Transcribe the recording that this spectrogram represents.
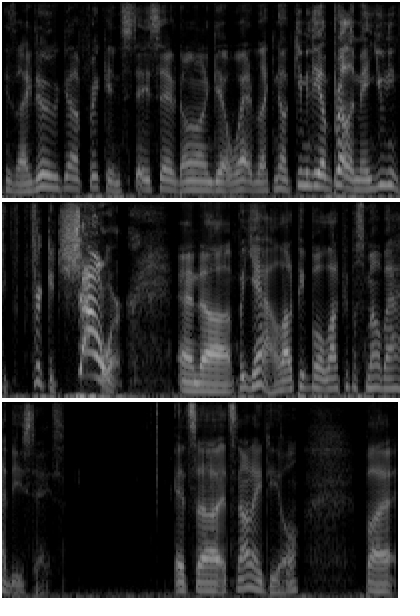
He's like dude we gotta freaking stay safe. Don't want to get wet. Like no give me the umbrella man. You need to freaking shower! And uh, but yeah a lot of people a lot of people smell bad these days. It's uh it's not ideal but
